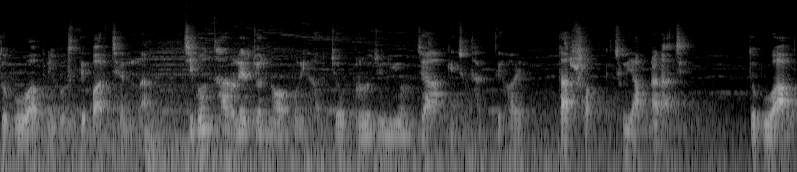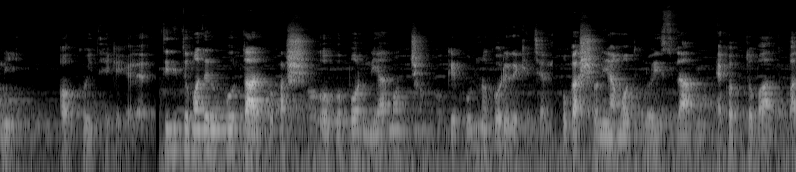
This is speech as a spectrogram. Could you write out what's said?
তবুও আপনি বুঝতে পারছেন না। জীবন ধারণের জন্য অপরিহার্য, প্রয়োজনীয় যা কিছু থাকতে হয়, তার সব কিছুই আপনার আছে। তবুও আপনি অজ্ঞই থেকে গেলেন। তিনি তোমাদের উপর তার প্রকাশ্য ও গোপন নিয়ামত সমূহকে পূর্ণ করে রেখেছেন। প্রকাশ্য নিয়ামত হল ইসলাম একত্ববাদ বা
